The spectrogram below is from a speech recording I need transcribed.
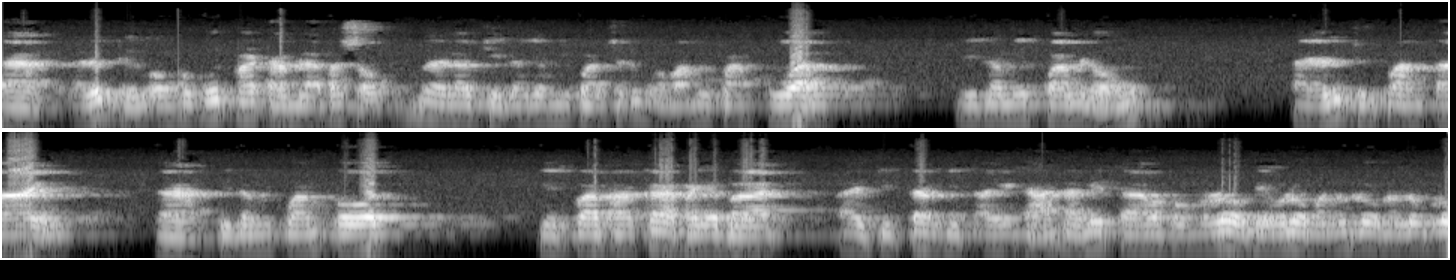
อ่าระลึกถึงองค์พระพุทธพระธรรมและพระสงฆ์เมื่อเราจิตเรายังมีความสะดุ้งระวังมีความกลัวจิตเรามีความหลงให้ระลึกถึงความตายจิตเรามีความโกรธจิตความอาฆาตพยาบาท ให้จิตตั้งจิตอธิษฐานให้เมตตาว่าพรมโลกเทวโลกมนุษย์โลกนรกโล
